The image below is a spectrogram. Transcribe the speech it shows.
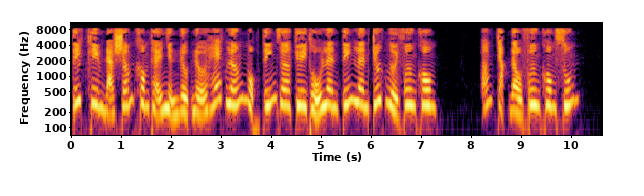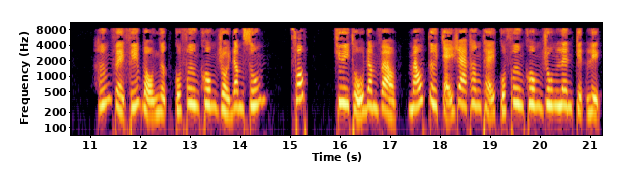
Tiết Khiêm đã sớm không thể nhịn được nữa hét lớn một tiếng dơ truy thủ lên tiến lên trước người Phương Khôn. Ấm chặt đầu Phương Khôn xuống. Hướng về phía bộ ngực của Phương Khôn rồi đâm xuống. Phốc. Truy thủ đâm vào, Máu tươi chảy ra thân thể của Phương Khôn run lên kịch liệt.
